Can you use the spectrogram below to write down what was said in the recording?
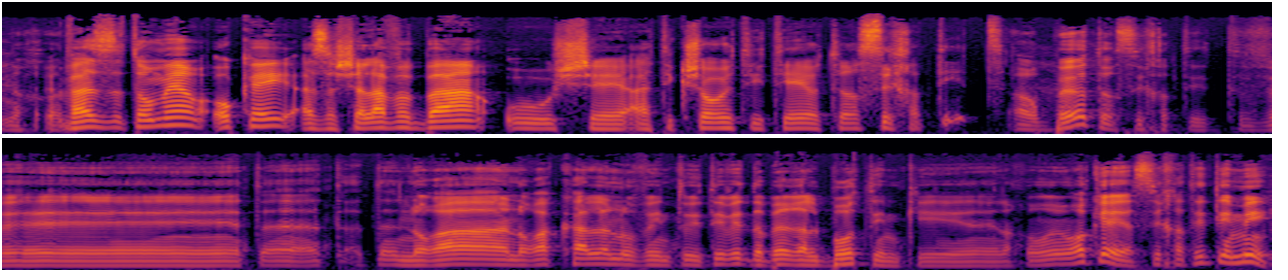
נכון. ואז אתה אומר, אוקיי, אז השלב הבא הוא שהתקשורת היא תהיה יותר שיחתית. הרבה יותר שיחתית, ונורא נורא קל לנו ואינטואיטיבית לדבר על בוטים, כי אנחנו אומרים, אוקיי, אז שיחתית עם מי?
